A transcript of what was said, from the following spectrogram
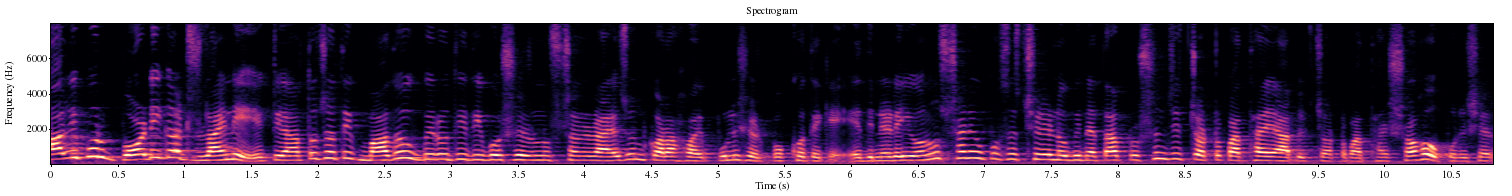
আলিপুর বডিগার্ড লাইনে একটি আন্তর্জাতিক মাদক বিরোধী দিবসের অনুষ্ঠানের আয়োজন করা হয় পুলিশের পক্ষ থেকে। এদিনের এই অনুষ্ঠানে উপস্থিত ছিলেন অভিনেতা প্রসেনজিৎ চট্টোপাধ্যায়, আবির চট্টোপাধ্যায় সহ পুলিশের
